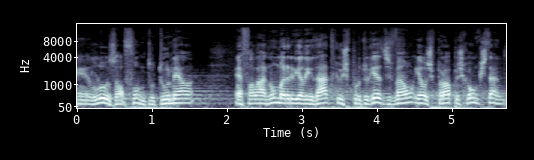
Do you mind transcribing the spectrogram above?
em luz ao fundo do túnel é falar numa realidade que os portugueses vão eles próprios conquistando.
